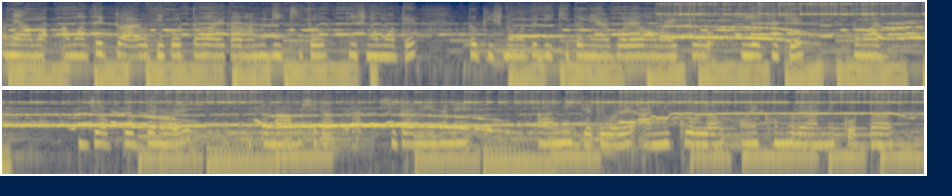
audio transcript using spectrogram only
মানে আমা- আমার তো একটু আরতি করতে হয় কারণ আমি দীক্ষিত কৃষ্ণ মতে। তো কৃষ্ণ মতে দীক্ষিত নেওয়ার পরেও আমার একটু ইয়ে থাকে, তোমার জব করতে হয়। একটা নাম সেটা সেটা আমি এখানে আর্নিক যাকে বলে আর্নিক করলাম। অনেকক্ষণ ধরে আর্নিক করতে হয়।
